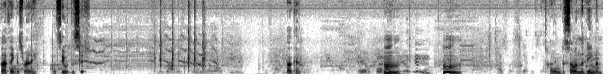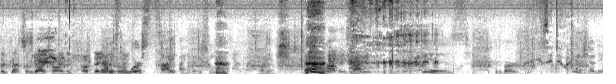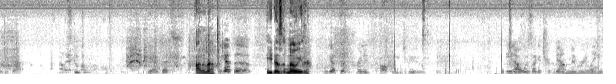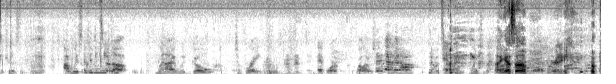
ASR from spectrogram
I think it's ready. Let's see what this is. He's not listed on the OLP as having Okay. burn. We have a call Hmm. thing up in, Hmm. That's what Steffi said. Time to summon the demon. They've got some guy trying to update That is the worst site I have ever seen. I know. That site is for the birds. He's into I gotta show David that. Yeah, that's, I don't know. we got the, He doesn't know either. we got the printed copy too. You know, it was like a trip down memory lane because I was cleaning up when I would go to break mm-hmm. at work while I was working at home. No, it's And not. I went to the I guess so. all the Right. things, because I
